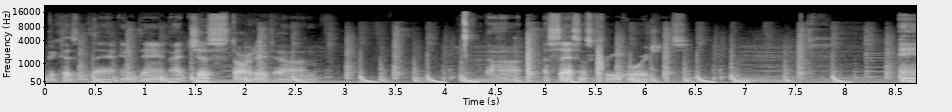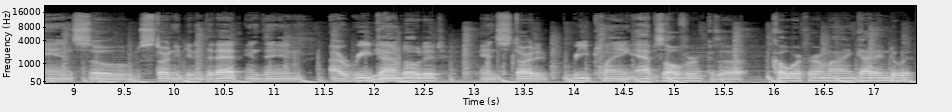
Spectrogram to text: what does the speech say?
because of that. And then i just started um uh, assassin's creed origins. And so starting to get into that. And then i re-downloaded and started replaying absolver because a coworker of mine got into it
